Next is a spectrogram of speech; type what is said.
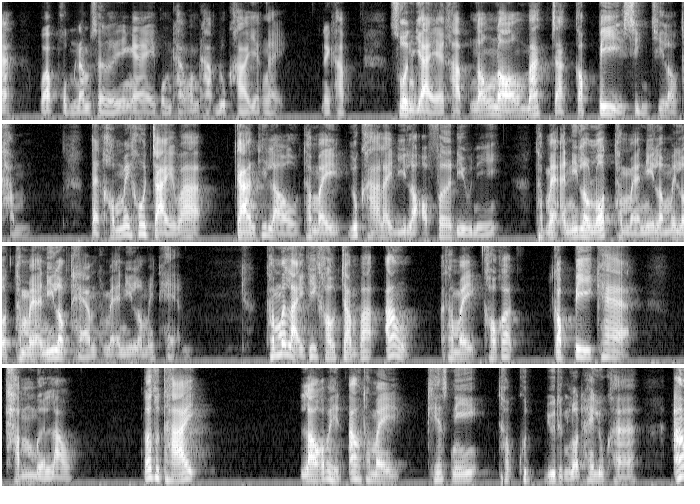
นะ ว่าผมนำเสนอยังไง ผมถามคำถามลูกค้ายังไงนะครับ ส่วนใหญ่ครับน้องๆมักจะ copy สิ่งที่เราทำแต่เขาไม่เข้าใจว่าการที่เราทำไมลูกค้าอะไรายนี้เราออฟเฟอร์ดีลนี้ทำไมอันนี้เราลดทำไมอันนี้เราไม่ลดทำไมอันนี้เราแถมทำไมอันนี้เราไม่แถมถ้าเมื่อไหร่ที่เขาจำว่าเอ้าทำไมเขาก็ก๊อปปี้แค่ทำเหมือนเรา แล้วสุดท้าย เราก็ไปเห็นเอ้าทำไม เคสนี้ทำคุณอยู่ถึงลดให้ลูกค้าเอ้า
